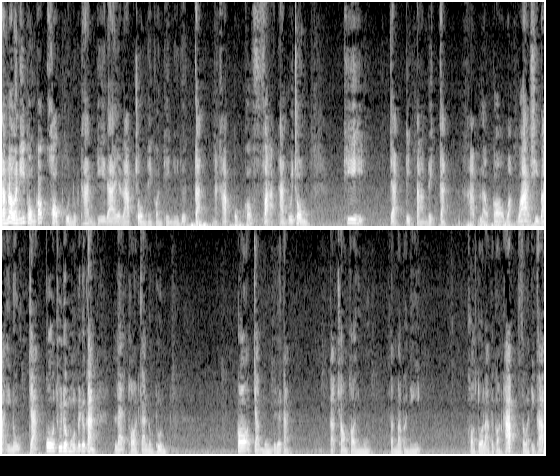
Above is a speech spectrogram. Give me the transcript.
สำหรับวันนี้ผมก็ขอบคุณทุกท่านที่ได้รับชมในคอนเทนต์นี้ด้วยกันนะครับ ผมก็ฝากท่านผู้ชมที่จะติดตามด้วยกัน ครับเราก็หวังว่าชิบะอินุจะ go to the moon ไปด้วยกัน และพอร์ตการลงทุน ก็จะมูนไปด้วยกัน กับช่องคอยมูนสำหรับวันนี้ ขอตัวลาไปก่อนครับ สวัสดีครับ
